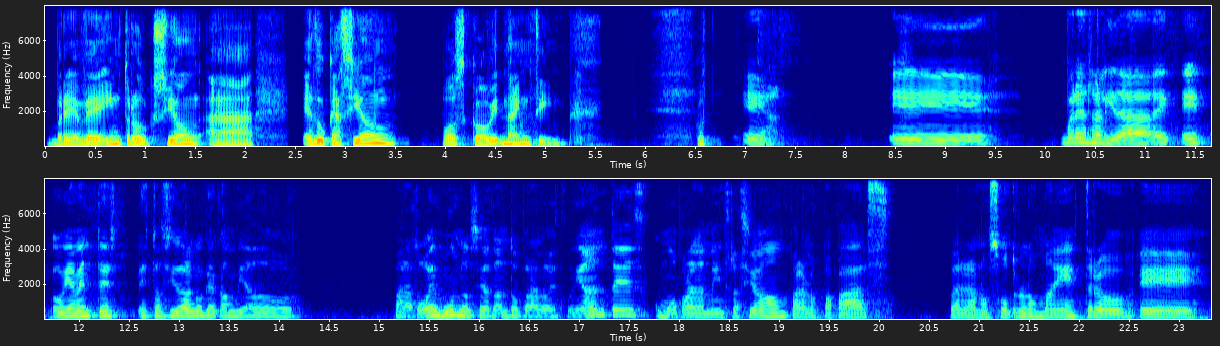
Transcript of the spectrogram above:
breve introducción a educación post-COVID-19. Eh, bueno, en realidad, obviamente esto ha sido algo que ha cambiado para todo el mundo, o sea, tanto para los estudiantes como para la administración, para los papás, para nosotros los maestros. Eh,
